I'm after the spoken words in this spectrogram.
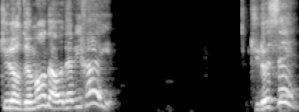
tu leur demandes à Odavichai Tu le sais.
